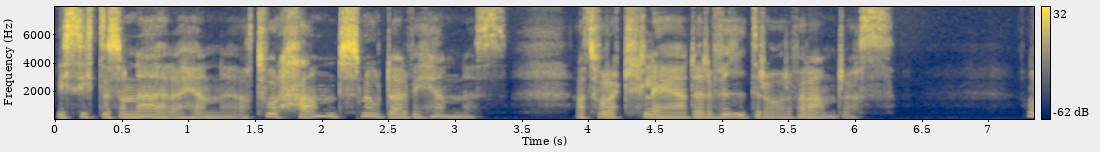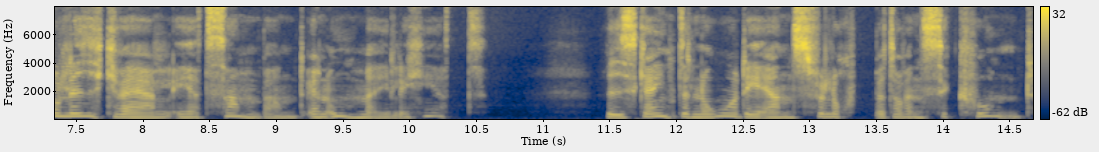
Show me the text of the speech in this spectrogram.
Vi sitter så nära henne att vår hand snuddar vid hennes, att våra kläder vidrör varandras. Och likväl är ett samband en omöjlighet. Vi ska inte nå det ens för loppet av en sekund,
